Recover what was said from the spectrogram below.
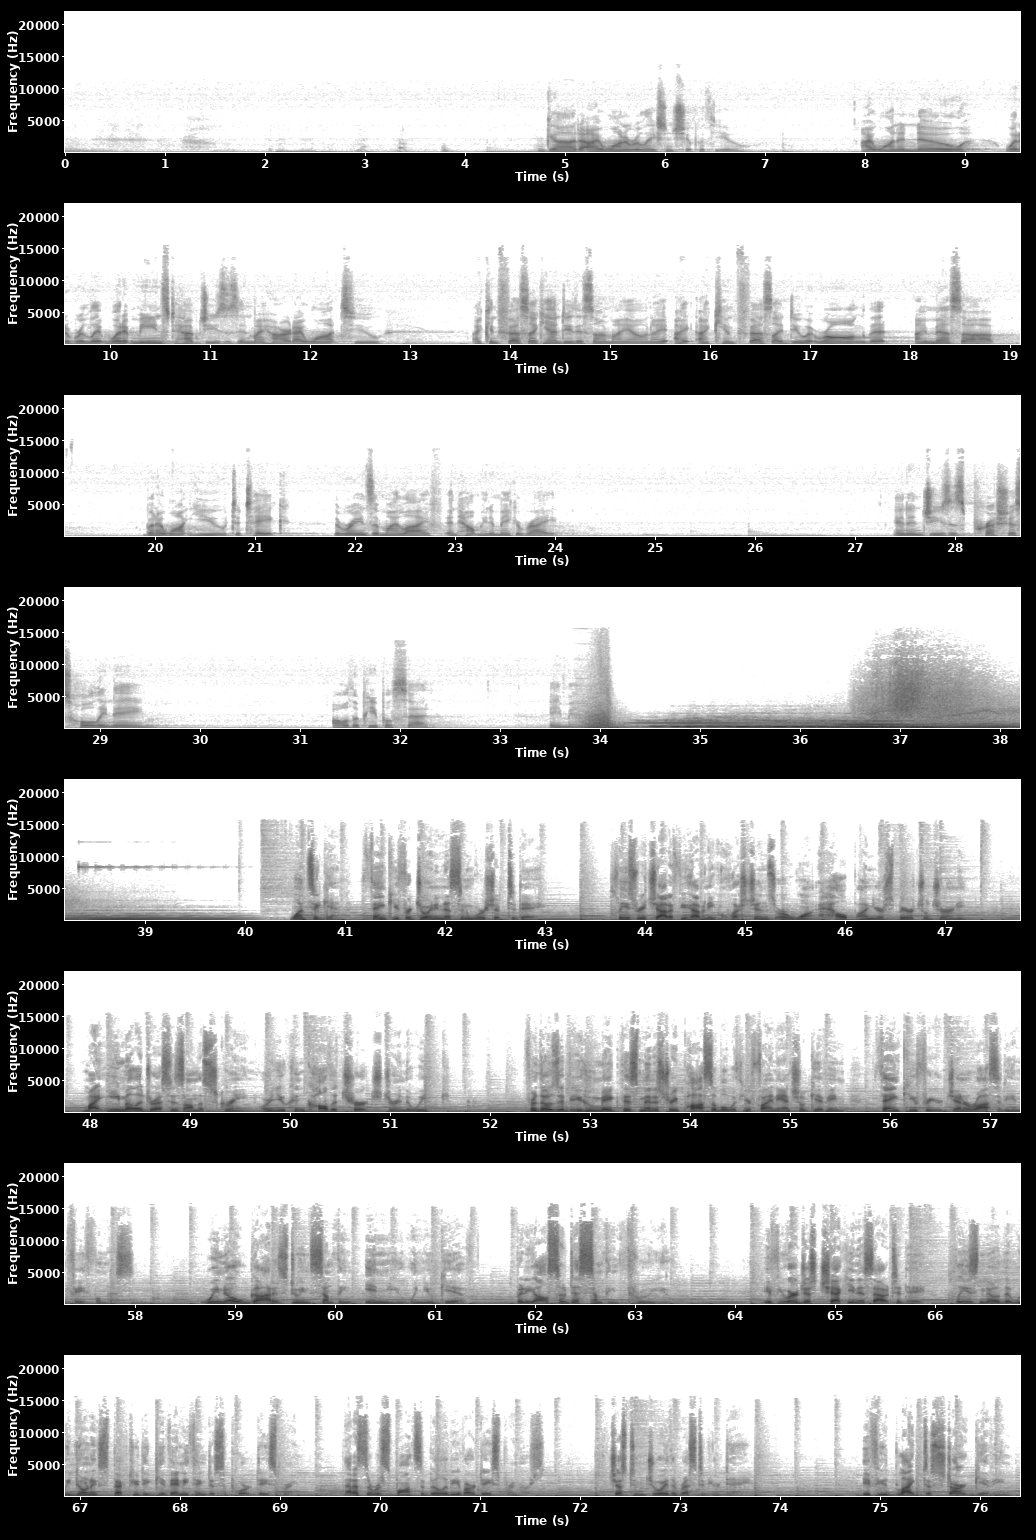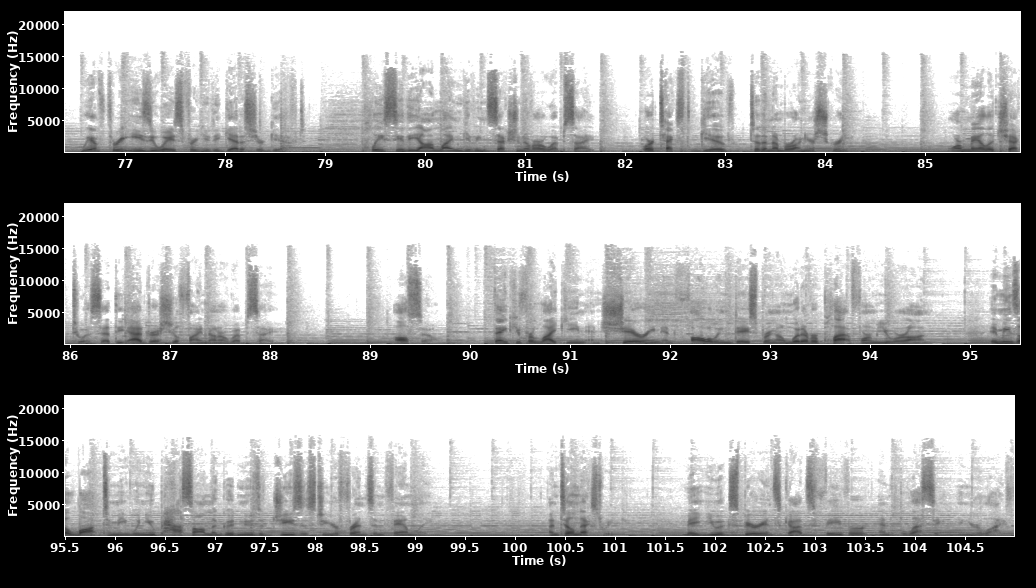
God, I want a relationship with you. I want to know what it, what it means to have Jesus in my heart. I want to, I confess I can't do this on my own. I, I, I confess I do it wrong, that I mess up. But I want you to take the reins of my life and help me to make it right. And in Jesus' precious holy name, all the people said, Amen. Once again, thank you for joining us in worship today. Please reach out if you have any questions or want help on your spiritual journey. My email address is on the screen, or you can call the church during the week. For those of you who make this ministry possible with your financial giving, thank you for your generosity and faithfulness. We know God is doing something in you when you give but He also does something through you. If you are just checking us out today, please know that we don't expect you to give anything to support Dayspring. That is the responsibility of our Dayspringers. Just enjoy the rest of your day. If you'd like to start giving, we have three easy ways for you to get us your gift. Please see the online giving section of our website, or text GIVE to the number on your screen, or mail a check to us at the address you'll find on our website. Also, Thank you for liking and sharing and following Dayspring on whatever platform you are on. It means a lot to me when you pass on the good news of Jesus to your friends and family. Until next week, may you experience God's favor and blessing in your life.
